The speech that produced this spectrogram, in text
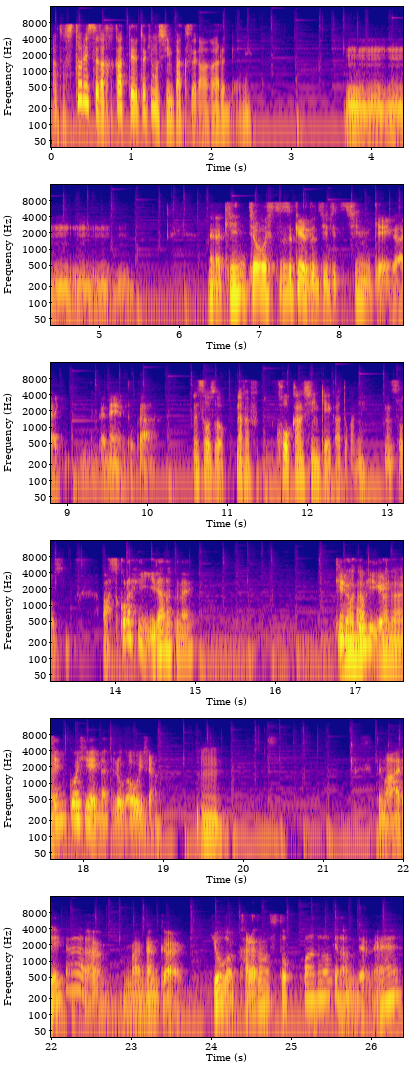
あと、ストレスがかかってる時も心拍数が上がるんだよね。うんうんうんうんうんうん。なんか緊張し続けると自律神経が、なんかね、とか、そうそう。なんか、交感神経がとかね。うんそうそう。あそこら辺いらなくない？い健康被害、健康被害になってる方が多いじゃん。うん。でもあれが、まあなんか、要は体のストッパーなわけなんだよね。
